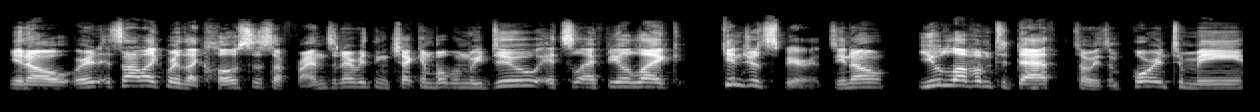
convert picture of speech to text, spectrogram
You know, it's not like we're the closest of friends and everything checking, but when we do, it's I feel like kindred spirits. You know, you love him to death, so he's important to me.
